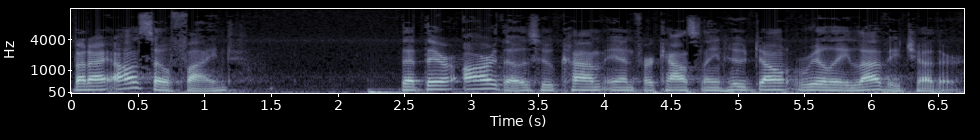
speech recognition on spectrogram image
But I also find that there are those who come in for counseling who don't really love each other.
